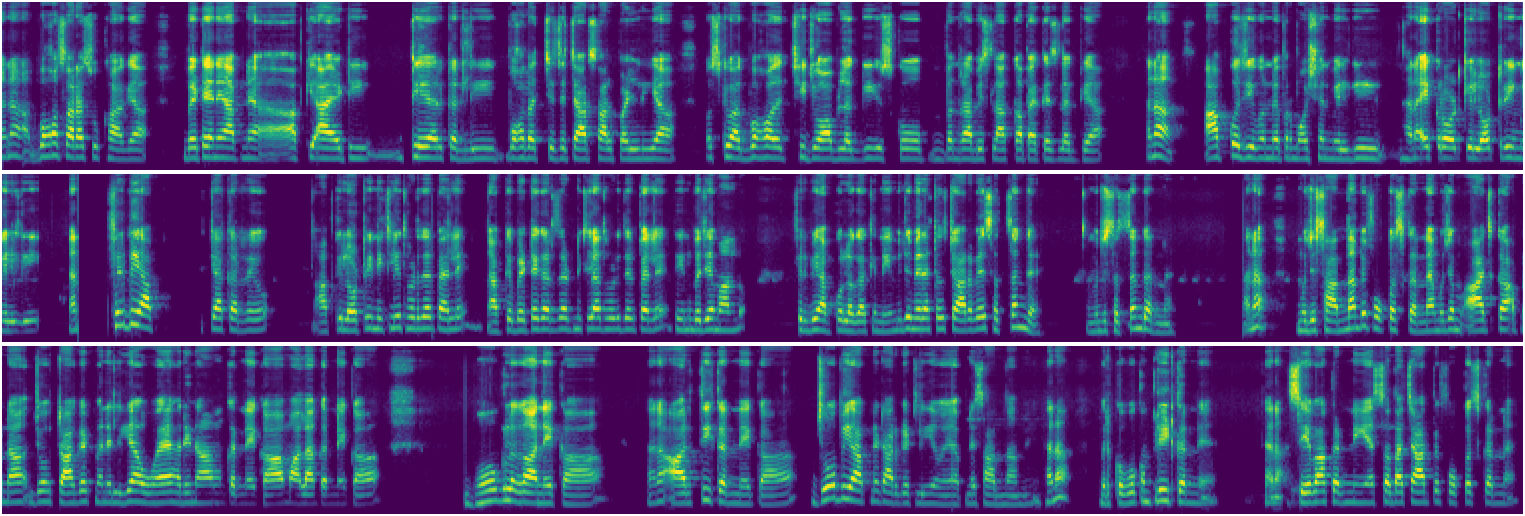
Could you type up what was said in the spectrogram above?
है ना? बहुत सारा सुख आ गया। बेटे ने आपने, आपकी आईआईटी क्लियर कर ली, बहुत अच्छे से चार साल पढ़ लिया, उसके बाद बहुत अच्छी जॉब लग गई, उसको पंद्रह बीस लाख का पैकेज लग गया, है ना? आपको जीवन में प्रमोशन मिल गई, है ना? एक करोड़ की लॉटरी मिल गई, है ना? फिर भी आप क्या कर रहे हो? आपकी लॉटरी निकली थोड़ी देर पहले, आपके बेटे का रिज़ल्ट निकला थोड़ी देर पहले, तीन बजे मान लो, फिर भी आपको लगा कि नहीं, मुझे, मेरा तो चार बजे सत्संग है, मुझे सत्संग करना है। है ना? मुझे साधना पे फोकस करना है। मुझे आज का अपना जो टारगेट मैंने लिया हुआ है, हरिनाम करने का, माला करने का, भोग लगाने का, है ना? आरती करने का, जो भी आपने टारगेट लिए हुए हैं अपने साधना में, है ना? मेरे को वो कंप्लीट करने हैं, है ना? सेवा करनी है, सदाचार पे फोकस करना है।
